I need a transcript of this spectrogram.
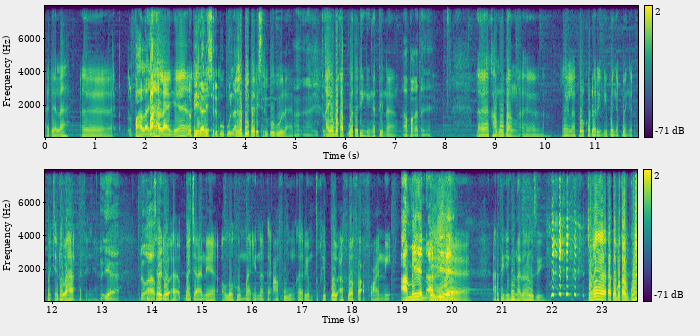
Adalah eh, Pahalanya, Pahalanya lebih itu dari seribu bulan. Lebih dari seribu bulan Heeh, itu. Kayak bokap gua tadi ngingetin nang Apa katanya? Eh, Kamu bang eh, Lailatul Qadar ini banyak-banyak baca doa katanya Iya. Doa Baca apa? ini? doa Bacaannya Allahumma innaka afuwun karim tuhibbul afwa fa'fu anni Amin artinya. Iya Artinya gua nggak tahu sih Cuma kata bokap gua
